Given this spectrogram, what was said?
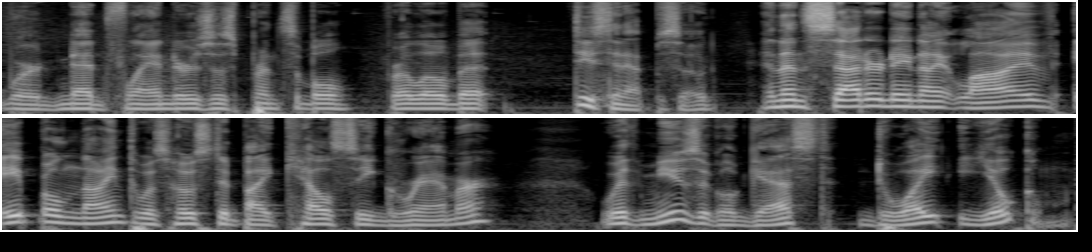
where Ned Flanders is principal for a little bit. Decent episode. And then Saturday Night Live, April 9th was hosted by Kelsey Grammer with musical guest Dwight Yoakam.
